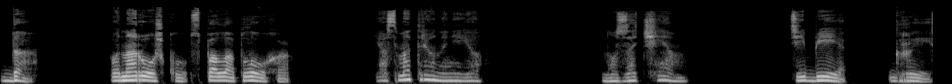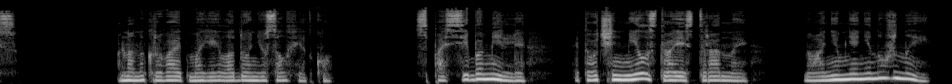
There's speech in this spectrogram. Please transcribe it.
«Да, понарошку спала плохо». Я смотрю на нее. Но зачем? Тебе, Грейс. Она накрывает моей ладонью салфетку. Спасибо, Милли. Это очень мило с твоей стороны, но они мне не нужны.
